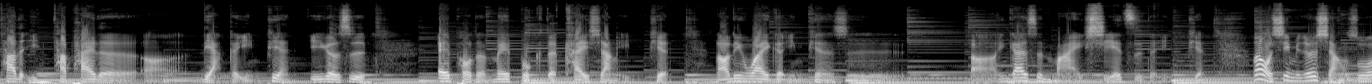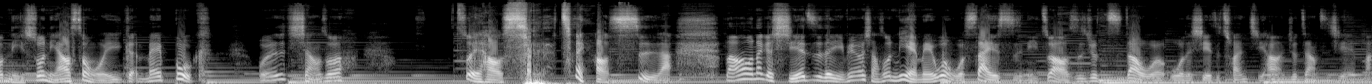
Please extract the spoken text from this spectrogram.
他的影他拍的呃两个影片，一个是 Apple 的 MacBook 的开箱影片，然后另外一个影片是啊、应该是买鞋子的影片，那我心里面就是想说，你说你要送我一个 MacBook，我就想说最好是。最好是啦，然后那个鞋子的影片，我想说你也没问我 size，你最好是就知道我我的鞋子穿几号，你就这样直接买，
